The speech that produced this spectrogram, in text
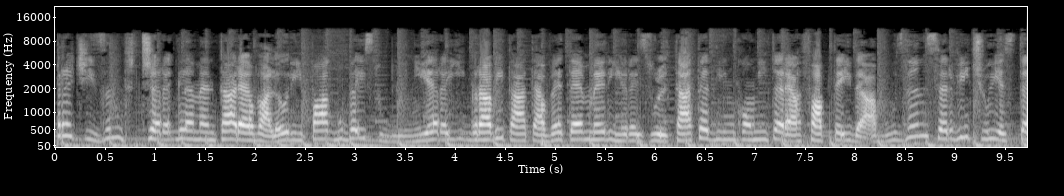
precizând ce reglementarea valorii pagubei sublinierei gravitatea vetemerii rezultate din comiterea faptei de abuz în serviciu este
